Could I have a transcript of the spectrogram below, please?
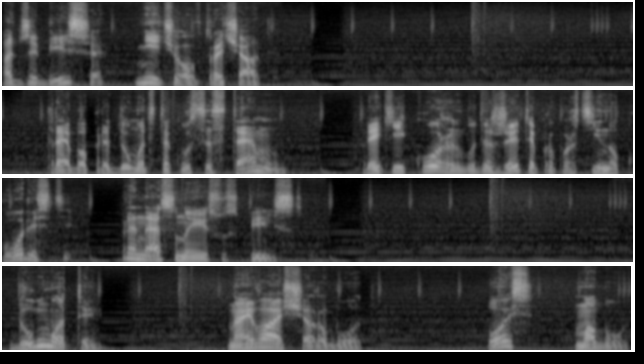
адже більше нічого втрачати. Треба придумати таку систему, при якій кожен буде жити пропорційно користі, принесеної суспільству. Думати найважча робота. Ось, мабуть,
